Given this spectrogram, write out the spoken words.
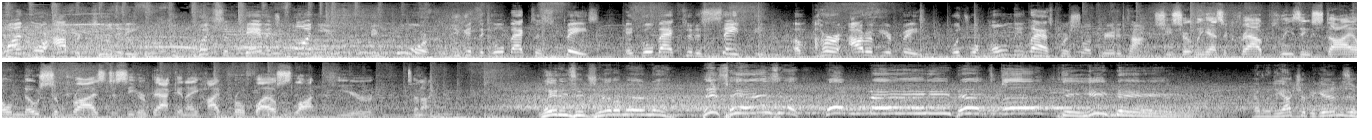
one more opportunity to put some damage on you before you get to go back to space and go back to the safety of her out of your face, which will only last for a short period of time. She certainly has a crowd-pleasing style. No surprise to see her back in a high-profile slot here tonight. Ladies and gentlemen, this is the main event of the evening. And when the action begins, a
